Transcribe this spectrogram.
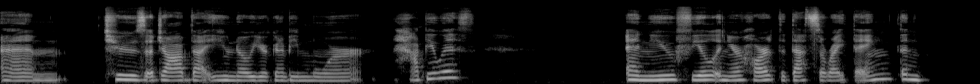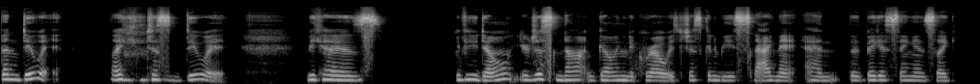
and choose a job that you know you're going to be more happy with and you feel in your heart that that's the right thing then then do it. Like just do it. Because if you don't you're just not going to grow. It's just going to be stagnant. And the biggest thing is like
